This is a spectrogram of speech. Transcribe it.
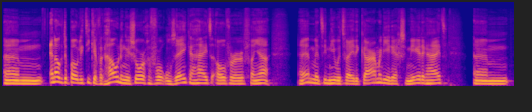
Um, en ook de politieke verhoudingen zorgen voor onzekerheid over van ja, hè, met die nieuwe Tweede Kamer, die rechtse meerderheid. Um,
